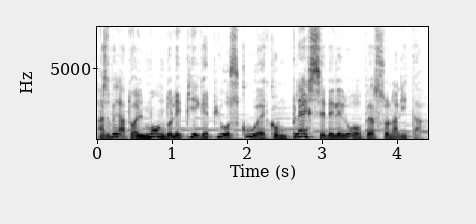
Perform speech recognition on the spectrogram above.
ha svelato al mondo le pieghe più oscure e complesse delle loro personalità.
